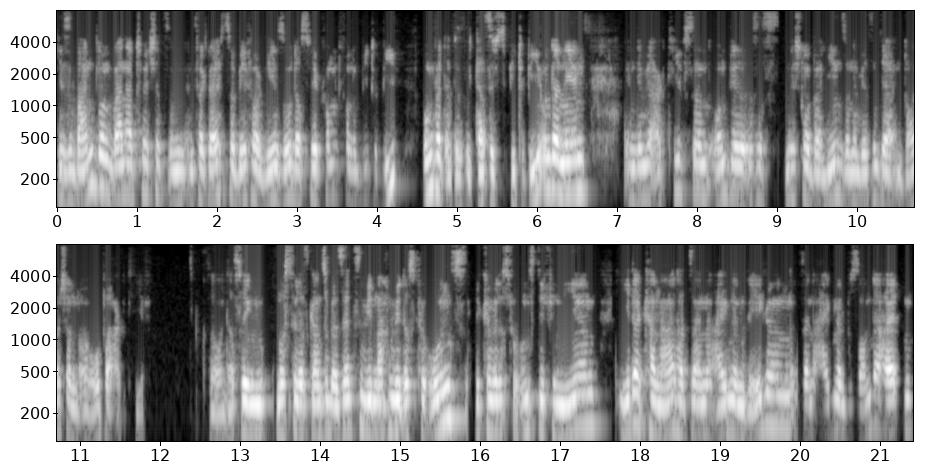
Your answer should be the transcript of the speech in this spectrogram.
diese Wandlung war natürlich jetzt im, im Vergleich zur BVG so, dass wir kommen von einem B2B Umfeld, also ein klassisches B2B-Unternehmen, in dem wir aktiv sind. Und wir, es ist nicht nur Berlin, sondern wir sind ja in Deutschland und Europa aktiv. So, und deswegen mussten wir das Ganze übersetzen. Wie machen wir das für uns? Wie können wir das für uns definieren? Jeder Kanal hat seine eigenen Regeln, seine eigenen Besonderheiten.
